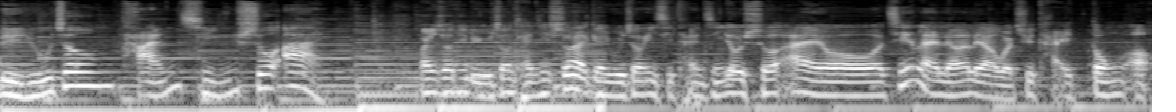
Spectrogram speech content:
旅如中谈情说爱，欢迎收听《旅如中谈情说爱》，跟如中一起谈情又说爱哦。今天来聊一聊我去台东哦。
